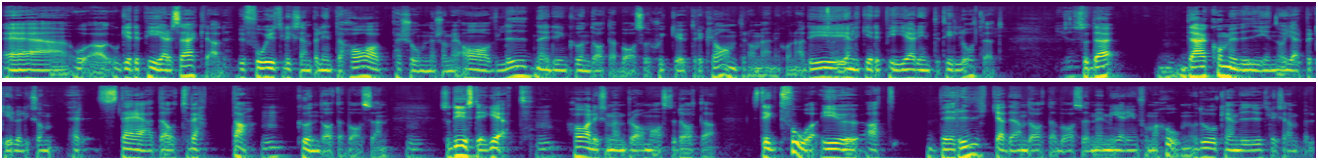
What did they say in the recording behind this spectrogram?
eh, och, och GDPR-säkrad. Du får ju till exempel inte ha personer som är avlidna i din kunddatabas och skicka ut reklam till de människorna. Det är enligt GDPR inte tillåtet. Just. Så där, där kommer vi in och hjälper till att liksom städa och tvätta tvätta Mm. kunddatabasen. Mm. Så det är steg ett. Mm. Ha liksom en bra masterdata. Steg två är ju att berika den databasen med mer information och då kan vi ju till exempel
